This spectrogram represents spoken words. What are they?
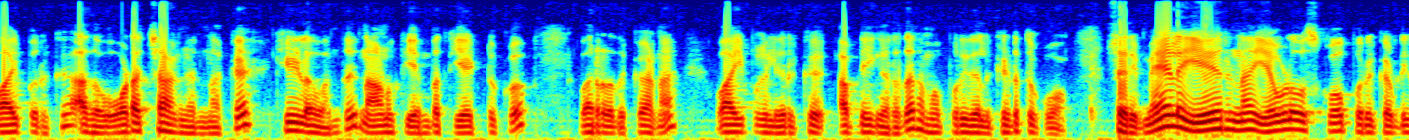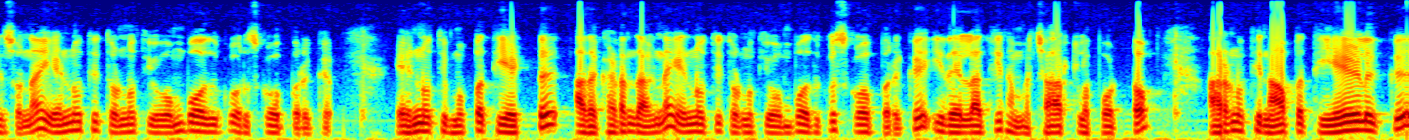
வாய்ப்பு இருக்குது அதை உடைச்சாங்கன்னாக்க கீழே வந்து நானூற்றி எண்பத்தி எட்டுக்கோ வர்றதுக்கான வாய்ப்புகள் இருக்குது அப்படிங்கிறத நம்ம புரிதலுக்கு எடுத்துக்குவோம். சரி மேலே ஏறுனா எவ்வளோ ஸ்கோப் இருக்குது அப்படின்னு சொன்னால் எண்ணூற்றி தொண்ணூற்றி ஒம்போதுக்கு ஒரு ஸ்கோப் இருக்குது எண்ணூற்றி முப்பத்தி எட்டு அதை கடந்தாங்கன்னா எண்ணூற்றி தொண்ணூற்றி ஒம்போதுக்கு ஸ்கோப் இருக்குது இது எல்லாத்தையும் நம்ம சார்ட்டில் போட்டோம். அறநூற்றி நாற்பத்தி ஏழுக்கு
